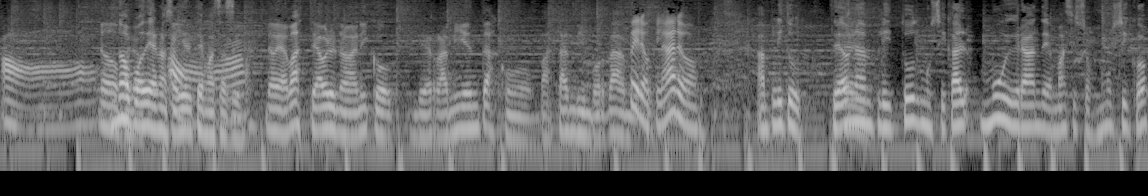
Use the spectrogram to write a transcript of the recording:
No, pero- podían no seguir temas así. No, y además te abre un abanico de herramientas como bastante importante. Pero claro, Amplitud. Te da Sí. una amplitud musical muy grande, más si sos músico,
